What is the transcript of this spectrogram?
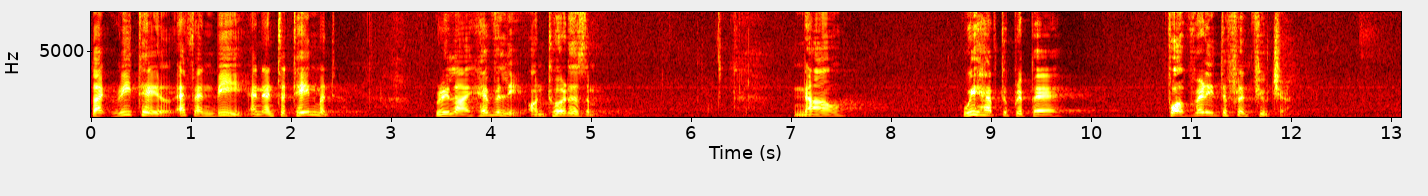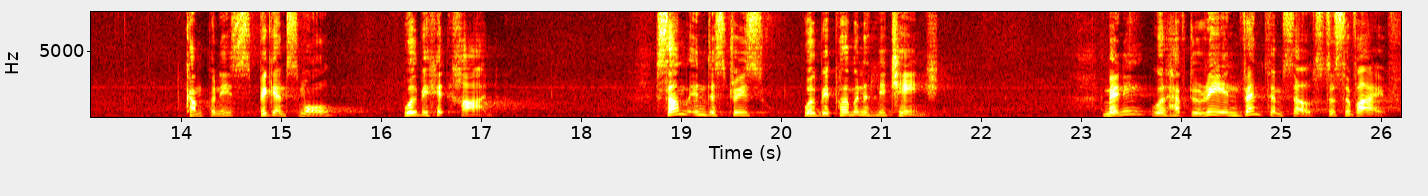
like retail, F&B, and entertainment, rely heavily on tourism. Now, we have to prepare for a very different future. Companies, big and small, will be hit hard. Some industries will be permanently changed. Many will have to reinvent themselves to survive.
